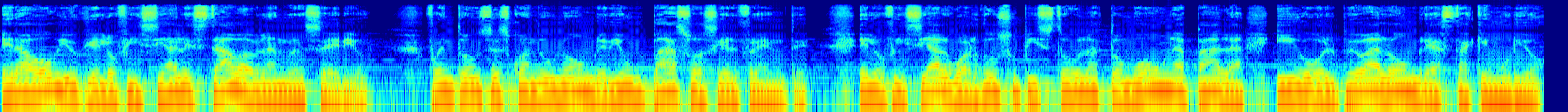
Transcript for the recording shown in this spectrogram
Era obvio que el oficial estaba hablando en serio. Fue entonces cuando un hombre dio un paso hacia el frente. El oficial guardó su pistola, tomó una pala y golpeó al hombre hasta que murió.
